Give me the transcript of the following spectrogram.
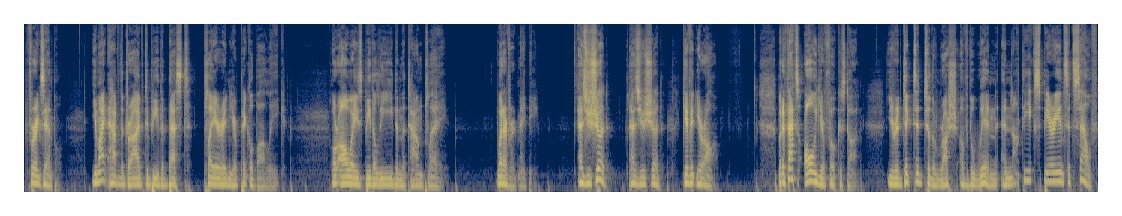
For example, you might have the drive to be the best player in your pickleball league, or always be the lead in the town play, whatever it may be. As you should, as you should. Give it your all. But if that's all you're focused on, you're addicted to the rush of the win and not the experience itself,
